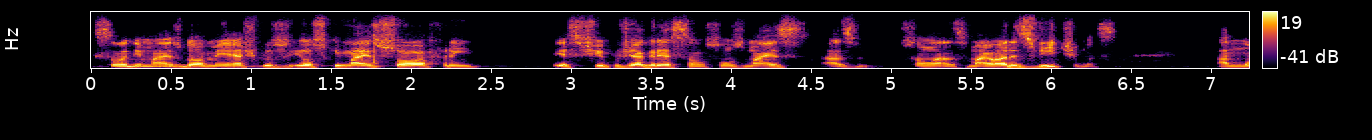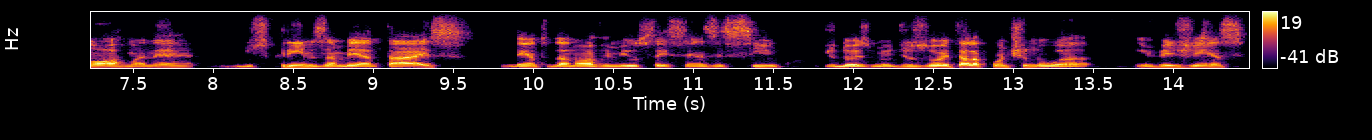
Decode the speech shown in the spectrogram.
que são animais domésticos, e os que mais sofrem esse tipo de agressão, são, os mais, as, são as maiores vítimas. A norma né, dos crimes ambientais, dentro da 9.605 de 2018, ela continua em vigência,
